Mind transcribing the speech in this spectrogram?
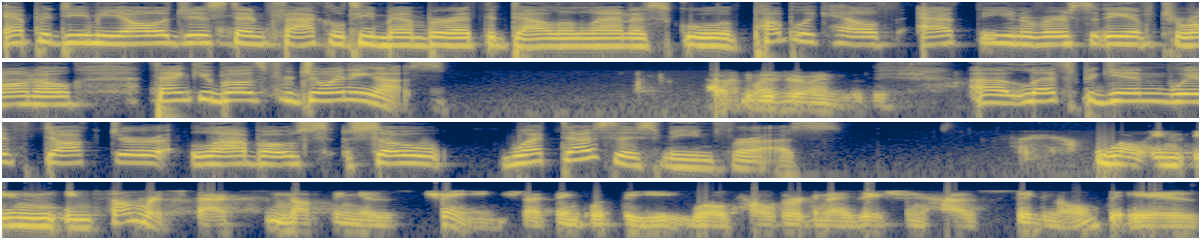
epidemiologist and faculty member at the Dalla Lana School of Public Health at the University of Toronto. Thank you both for joining us. Happy to join, Libby. Uh, let's begin with Dr. Labos. So, what does this mean for us? Well, in, in, in some respects, nothing has changed. I think what the World Health Organization has signaled is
